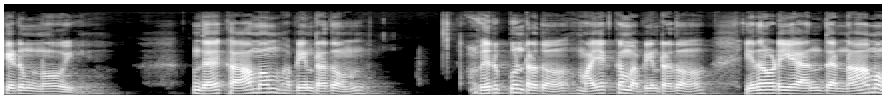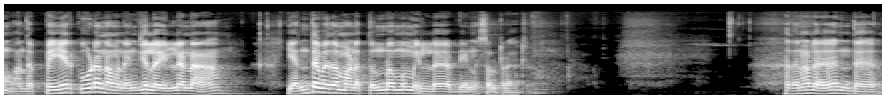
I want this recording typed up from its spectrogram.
கெடும் நோய். இந்த காமம் அப்படின்றதும் வெறுப்புன்றதும் மயக்கம் அப்படின்றதும் இதனுடைய அந்த நாமம் அந்த பெயர் கூட நம்ம நெஞ்சில் இல்லைன்னா எந்த விதமான துன்பமும் இல்லை அப்படின்னு சொல்கிறார் அதனால் இந்த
